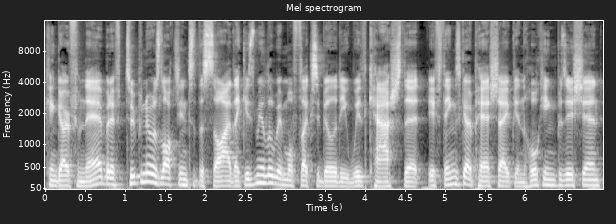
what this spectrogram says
can go from there. But if Tupouniua is locked into the side, that gives me a little bit more flexibility with cash that if things go pear shaped in the hooking position,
